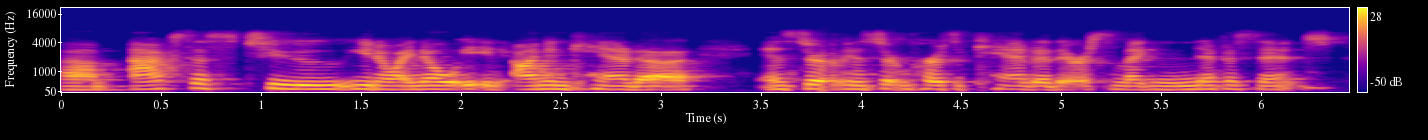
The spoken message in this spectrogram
um, access to. You know, I know in, I'm in Canada, and certainly in certain parts of Canada, there are some magnificent,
